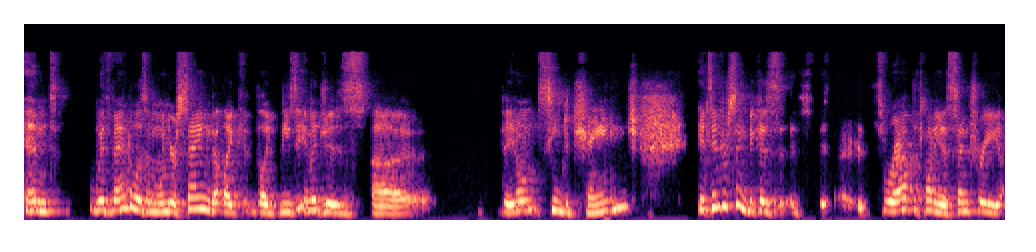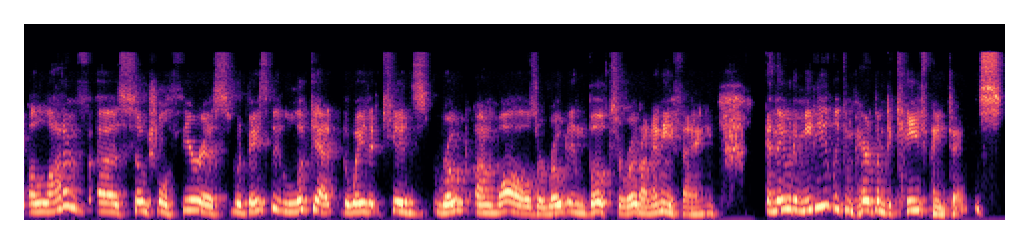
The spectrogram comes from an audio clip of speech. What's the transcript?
And with vandalism, when you're saying that like like these images uh, they don't seem to change. It's interesting because throughout the 20th century, a lot of uh, social theorists would basically look at the way that kids wrote on walls or wrote in books or wrote on anything, and they would immediately compare them to cave paintings.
